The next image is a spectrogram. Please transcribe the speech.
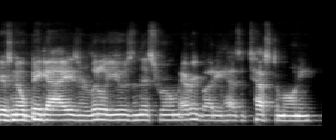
there's no big eyes or little U's in this room. Everybody has a testimony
